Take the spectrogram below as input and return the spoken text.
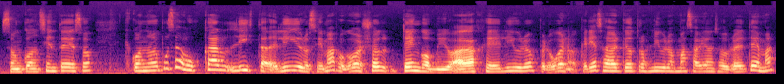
son conscientes de eso, que cuando me puse a buscar lista de libros y demás, porque bueno, yo tengo mi bagaje de libros, pero bueno, quería saber qué otros libros más habían sobre el tema,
